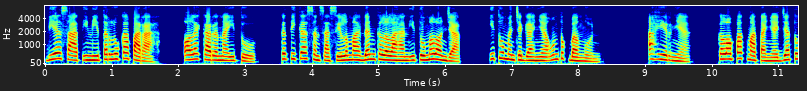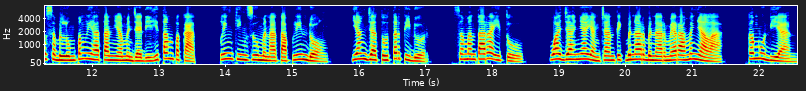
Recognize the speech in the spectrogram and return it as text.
dia saat ini terluka parah. Oleh karena itu, ketika sensasi lemah dan kelelahan itu melonjak, itu mencegahnya untuk bangun. Akhirnya, Kelopak matanya jatuh sebelum penglihatannya menjadi hitam pekat. Ling Qingzu menatap Lindong, yang jatuh tertidur. Sementara itu, wajahnya yang cantik benar-benar merah menyala. Kemudian,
